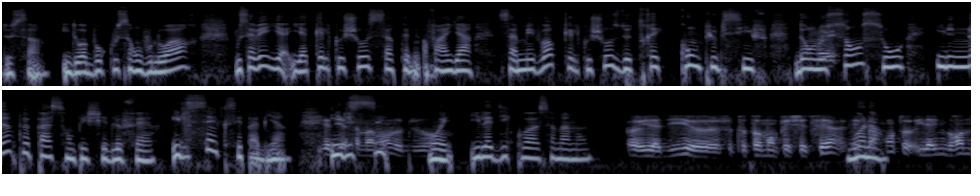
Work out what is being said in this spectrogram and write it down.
de ça. Il doit beaucoup s'en vouloir. Vous savez, il y a, il y a quelque chose certaine, enfin, il y a, ça m'évoque quelque chose de très compulsif, dans le sens où il ne peut pas s'empêcher de le faire. Il sait que c'est pas bien. Il a dit Il à sa sait- maman l'autre jour. Oui. Il a dit quoi à sa maman? Euh, il a dit euh, je peux pas m'empêcher de faire. Et Voilà. par contre, il a une grande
